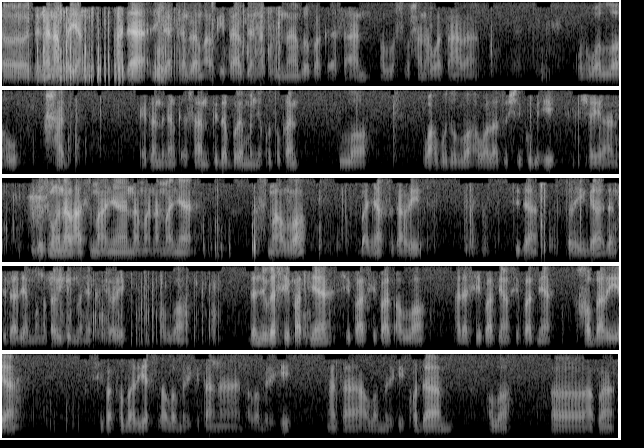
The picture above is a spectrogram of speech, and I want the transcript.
E, dengan apa yang ada dijelaskan dalam Alkitab dan As-Sunnah berupa keesaan Allah Subhanahu wa taala. Qul huwallahu ahad. Kaitan dengan keesaan tidak boleh menyekutukan Allah wa'budullah wa la tusyriku bihi syai'an. Terus mengenal asmanya, nama-namanya. Asma Allah banyak sekali tidak terhingga dan tidak ada yang mengetahui jumlahnya kecuali Allah dan juga sifatnya sifat-sifat Allah. Ada sifat yang sifatnya khabariyah. Sifat khabariyah Allah memiliki tangan Allah memiliki mata Allah memiliki kodam Allah uh, apa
